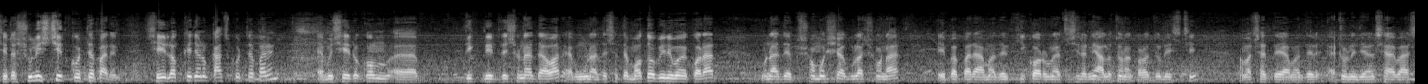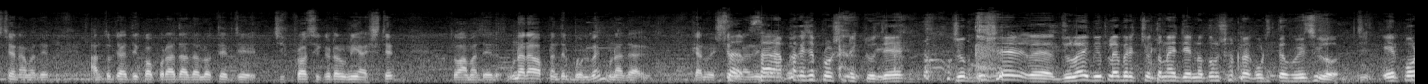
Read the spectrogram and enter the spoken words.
সেটা সুনিশ্চিত করতে পারেন, সেই লক্ষ্যে যেন কাজ করতে পারেন এবং সেই রকম দিক নির্দেশনা দেওয়ার এবং ওনাদের সাথে মত বিনিময় করার ওনাদের সমস্যাগুলো শোনার, এ ব্যাপারে আমাদের কী করণীয় আছে সেটা নিয়ে আলোচনা করার জন্য এসেছি। আমার সাথে আমাদের অ্যাটর্নি জেনারেল সাহেব আসছেন আমাদের আন্তর্জাতিক অপরাধ আদালতের যে চিফ প্রসিকিউটর উনি আসছেন। তো আমাদের ওনারাও আপনাদের বলবেন ওনারা কেন এসছেন স্যার আপনার কাছে প্রশ্ন একটু যে চব্বিশে জুলাই বিপ্লবের চেতনায় যে নতুন সরকার গঠিত হয়েছিল। এরপর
